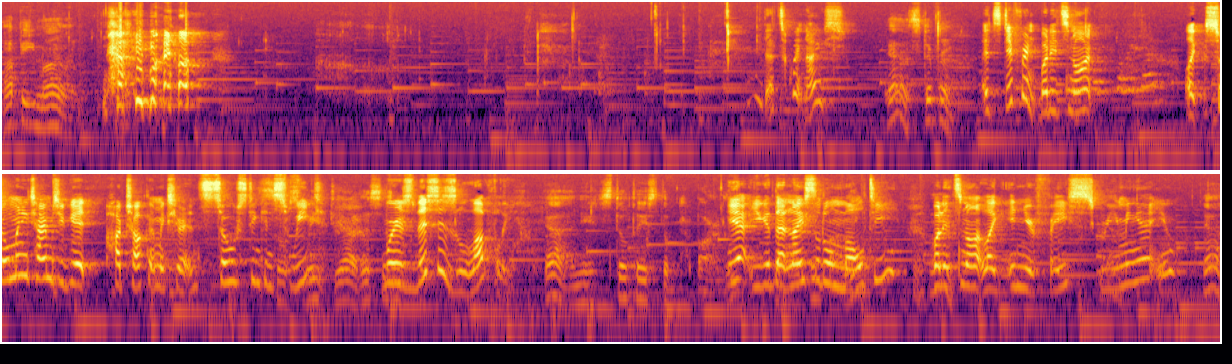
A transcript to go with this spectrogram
Happy Milo. Happy Milo. That's quite nice. Yeah, it's different. It's different, but it's not like so many times you get hot chocolate mix here and it's so stinking So sweet. Yeah, this is. Whereas this is lovely. Yeah, and you still taste the barley. Yeah, you get that nice little malty, but it's not like in your face screaming at you. Yeah.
